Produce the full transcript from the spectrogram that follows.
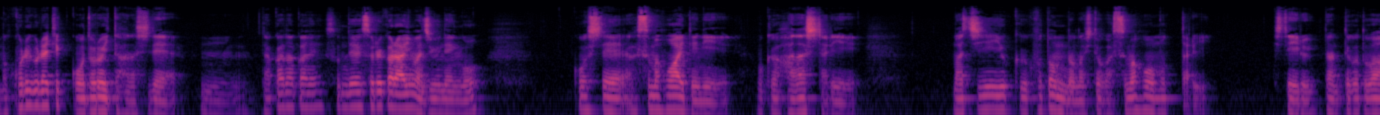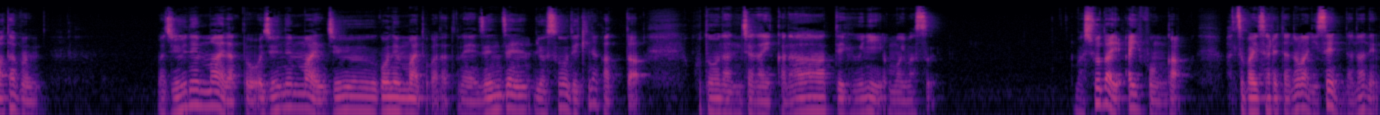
まあ、これぐらい結構驚いた話で、うん、なかなかねそんでそれから今10年後こうしてスマホ相手に僕が話したり街行くほとんどの人がスマホを持ったりしているなんてことは多分、まあ、10年前だと10年前15年前とかだとね全然予想できなかったことなんじゃないかなっていうふうに思います、まあ、初代 iPhone が発売されたのが2007年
